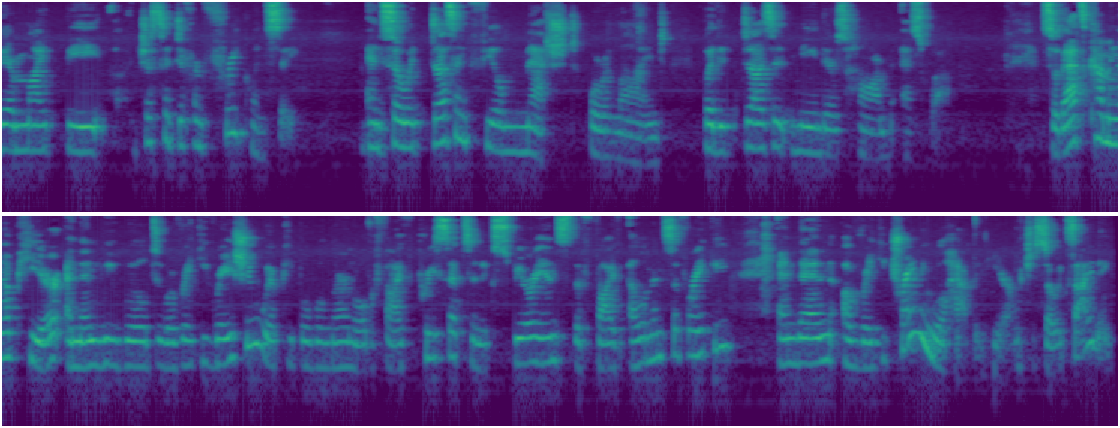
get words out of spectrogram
there might be just a different frequency. And so it doesn't feel meshed or aligned, but it doesn't mean there's harm as well. So that's coming up here, and then we will do a Reiki Reiju where people will learn all the five precepts and experience the five elements of Reiki. And then a Reiki training will happen here, which is so exciting.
